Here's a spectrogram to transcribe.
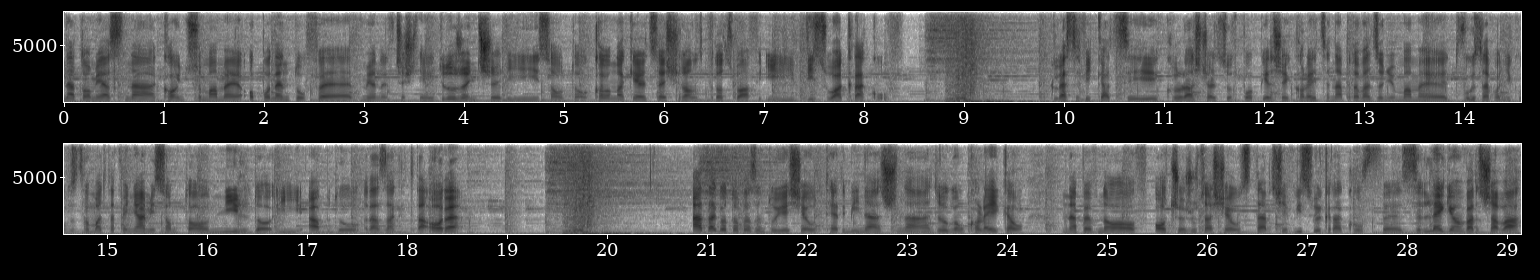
Natomiast na końcu mamy oponentów e, wymienionych wcześniej drużyn, czyli są to Korona Kielce, Śląsk Wrocław i Wisła Kraków. W klasyfikacji Króla Szczelców po pierwszej kolejce na prowadzeniu mamy dwóch zawodników z dwoma trafieniami, są to Nildo i Abdu Razak Traore. A tak oto prezentuje się terminarz na drugą kolejkę. Na pewno w oczy rzuca się starcie Wisły Kraków z Legią Warszawa.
